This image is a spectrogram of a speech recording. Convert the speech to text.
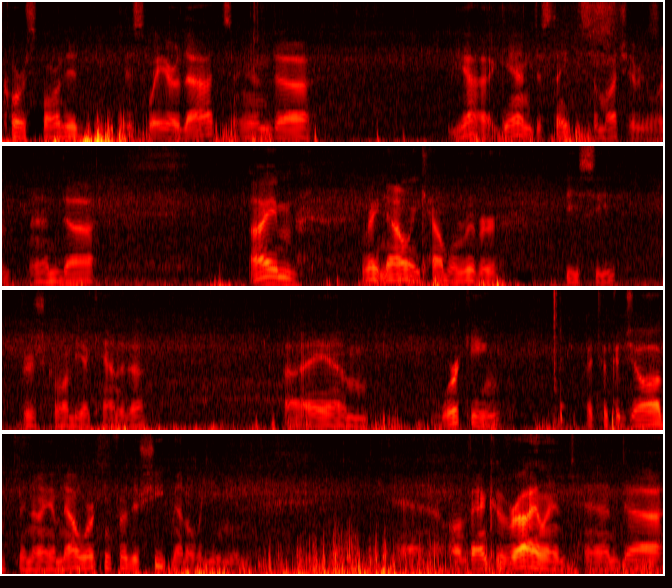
corresponded this way or that, and uh, yeah, again, just thank you so much, everyone, and. Uh, I'm right now in Campbell River, BC, British Columbia, Canada. I am working, I took a job and I am now working for the Sheet Metal Union uh, on Vancouver Island and uh,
